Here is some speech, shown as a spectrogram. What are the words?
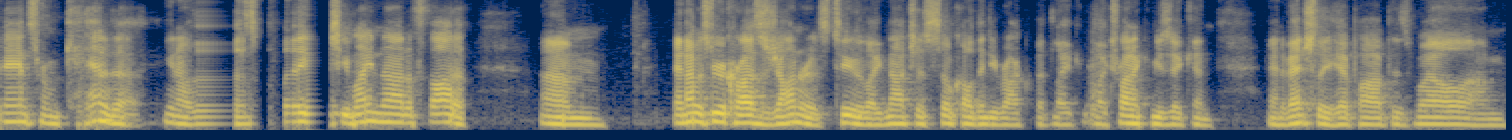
bands from Canada, you know, this place you might not have thought of. Um, and I was through across genres too, like not just so-called indie rock, but like electronic music and and eventually hip hop as well. Um,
